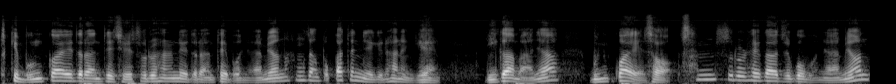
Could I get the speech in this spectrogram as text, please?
특히 문과 애들한테 재수를 하는 애들한테 뭐냐면 항상 똑같은 얘기를 하는 게 네가 만약 문과에서 삼수를 해가지고 뭐냐면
